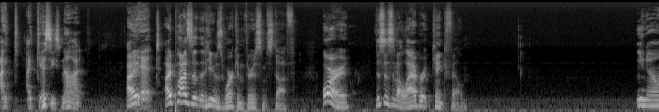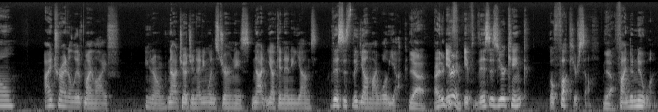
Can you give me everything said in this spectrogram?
I I guess he's not I yet. I posit that he was working through some stuff. Or this is an elaborate kink film. You know, I try to live my life, you know, not judging anyone's journeys, not yucking any yums. This is the yum I will yuck. Yeah, I'd agree. If if this is your kink, go fuck yourself. yeah. Find a new one.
